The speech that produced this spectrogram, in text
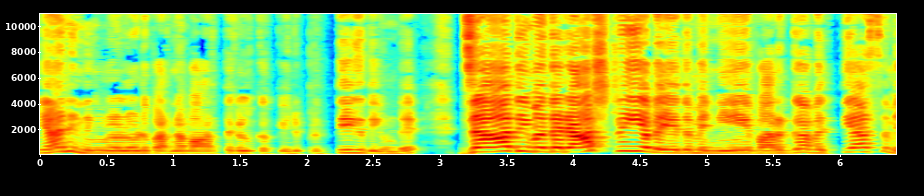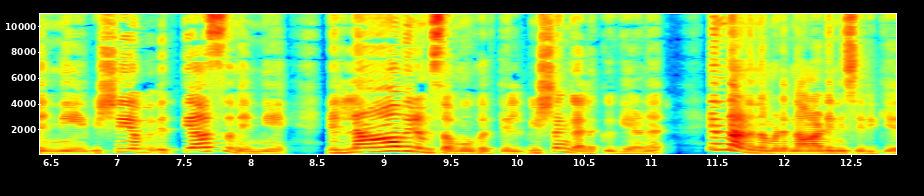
ഞാൻ നിങ്ങളോട് പറഞ്ഞ വാർത്തകൾക്കൊക്കെ ഒരു പ്രത്യേകതയുണ്ട്. ജാതിമത രാഷ്ട്രീയ ഭേദമന്യേ വർഗ വ്യത്യാസമന്യേ വിഷയ വ്യത്യാസമന്യേ എല്ലാവരും സമൂഹത്തിൽ വിഷം കലക്കുകയാണ്. എന്താണ് നമ്മുടെ നാടിന് ശരിക്ക്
